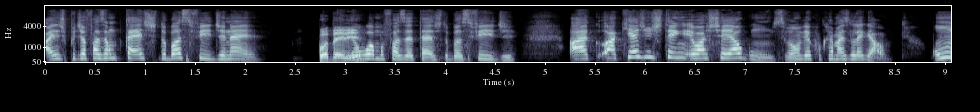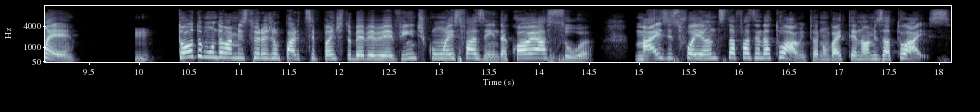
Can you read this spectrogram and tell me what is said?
a gente podia fazer um teste do BuzzFeed, né? Poderia. Eu amo fazer teste do BuzzFeed. Aqui a gente tem, eu achei alguns. Vamos ver qual que é mais legal. Um é. Hum. Todo mundo é uma mistura de um participante do BBB 20 com um ex-fazenda. Qual é a sua? Mas isso foi antes da fazenda atual, então não vai ter nomes atuais.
